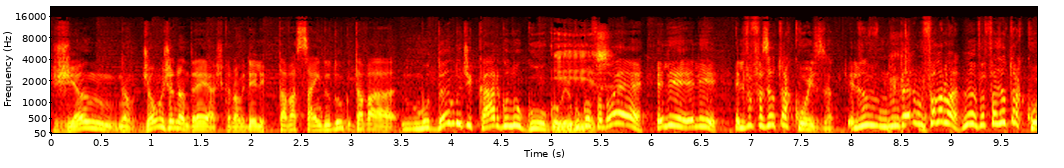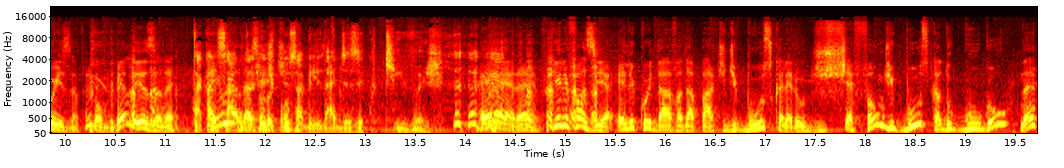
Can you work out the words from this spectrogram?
Jean. Não, John Jean André, acho que é o nome dele. Tava saindo do. Tava mudando de cargo no Google. Isso. E o Google falou: é, ele, ele, ele vai fazer outra coisa. Ele não, não, deram, não falaram, não, vai fazer outra coisa. Falei, bom, beleza, né? Tá cansado das responsabilidades notícia. executivas. É, né? O que ele fazia? Ele cuidava da parte de busca, ele era o chefão de busca do Google, né?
